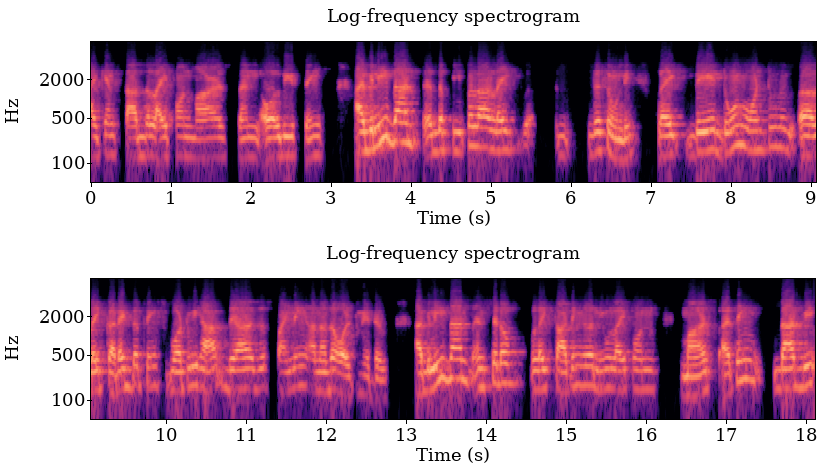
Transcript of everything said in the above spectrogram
I can start the life on Mars and all these things. I believe that the people are like this only like they don't want to uh, like correct the things what we have. They are just finding another alternative. I believe that instead of like starting a new life on mars i think that we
